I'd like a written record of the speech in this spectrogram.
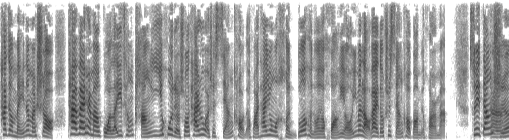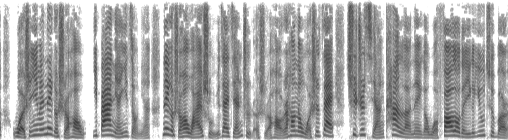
儿。它就没那么瘦，它外上面裹了一层糖衣，或者说它如果是咸口的话，它用很多很多的黄油，因为老外都吃咸口爆米花嘛。所以当时我是因为那个时候一八年一九年那个时候我还属于在减脂的时候，然后呢，我是在去之前看了那个我 follow 的一个 YouTuber。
